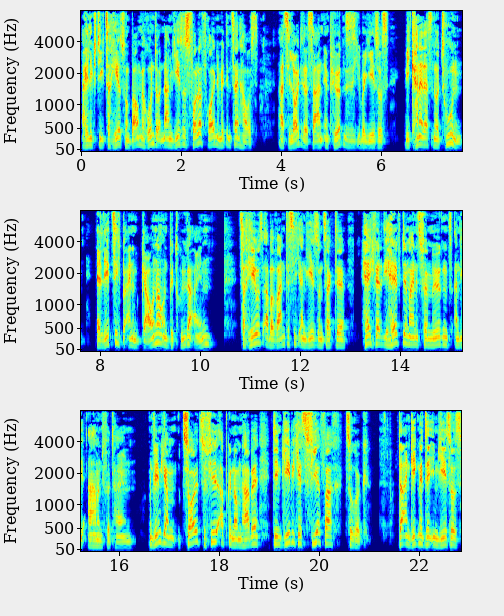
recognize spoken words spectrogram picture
Eilig stieg Zachäus vom Baum herunter und nahm Jesus voller Freude mit in sein Haus. Als die Leute das sahen, empörten sie sich über Jesus. Wie kann er das nur tun? Er lädt sich bei einem Gauner und Betrüger ein? Zachäus aber wandte sich an Jesus und sagte, Herr, ich werde die Hälfte meines Vermögens an die Armen verteilen. Und wem ich am Zoll zu viel abgenommen habe, dem gebe ich es vierfach zurück. Da entgegnete ihm Jesus,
